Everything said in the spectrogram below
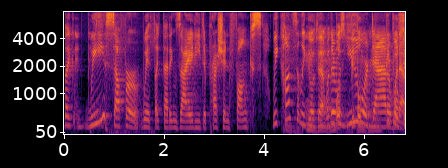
like we suffer with like that anxiety, depression, funks. We constantly go through that, whether it was you People- or dad or People whatever.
